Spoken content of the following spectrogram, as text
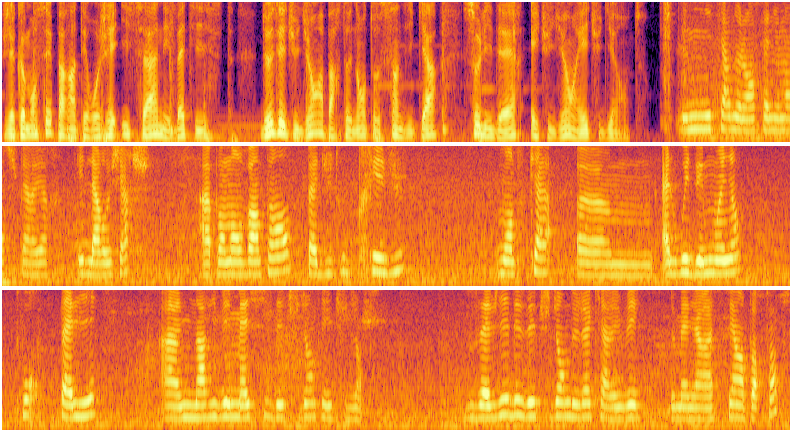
j'ai commencé par interroger Issan et Baptiste, deux étudiants appartenant au syndicat Solidaire étudiants et étudiantes. Le ministère de l'Enseignement supérieur et de la Recherche a pendant 20 ans pas du tout prévu, ou en tout cas euh, alloué des moyens pour pallier à une arrivée massive d'étudiantes et étudiantes. Vous aviez des étudiantes déjà qui arrivaient de manière assez importante,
